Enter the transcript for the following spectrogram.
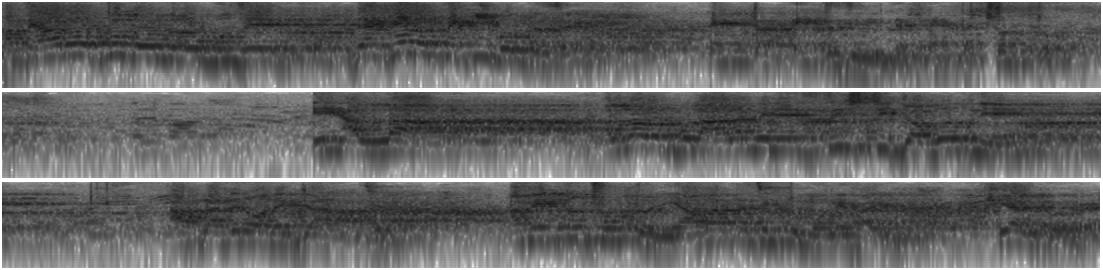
ফাতিহার অর্থ তো অন্তত বুঝেন। দেখেন আপনি কি বলতেছেন। একটা একটা জিনিস দেখেন, একটা ছোট্ট। এই আল্লাহ আল্লাহ রাব্বুল আলামিনের সৃষ্টি জগৎ নিয়ে আপনাদের অনেক জানা আছে। আমি একটু ছোট্ট নিই আমার কাছে একটু মনে হয়, খেয়াল করবেন।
